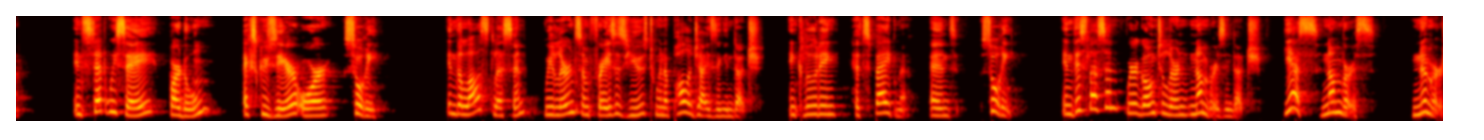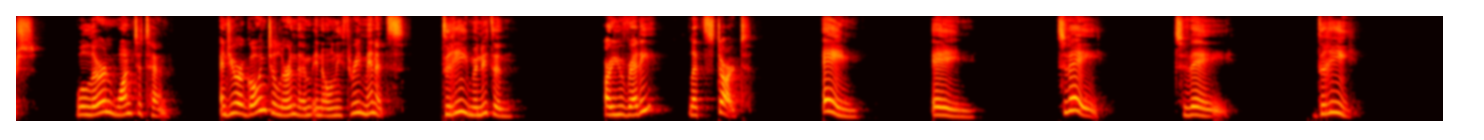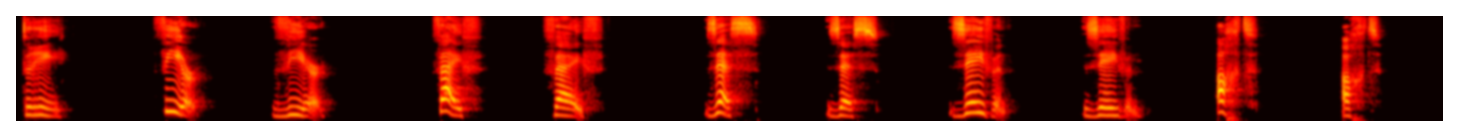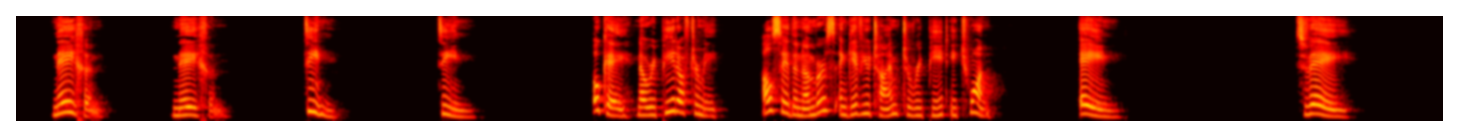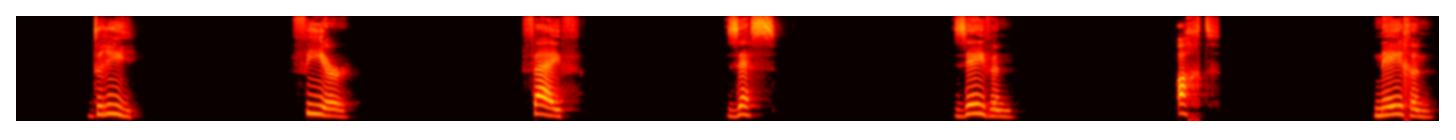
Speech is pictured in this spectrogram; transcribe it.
Instead, we say, pardon, excuseer, or sorry. In the last lesson, we learned some phrases used when apologizing in Dutch, including het spijt me and sorry. In this lesson, we're going to learn numbers in Dutch. Yes, numbers. Nummers. We'll learn 1 to 10. And you are going to learn them in only 3 minutes. 3 minuten. Are you ready? Let's start. 1 1 2 2 3 3 4 4 5 5 6 6 zeven, zeven, acht, acht, negen, negen, tien, tien. Okay, now repeat after me. I'll say the numbers and give you time to repeat each one. 1 2 3 vier, vijf, zes, zeven, acht, negen,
